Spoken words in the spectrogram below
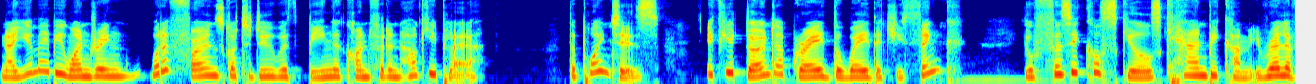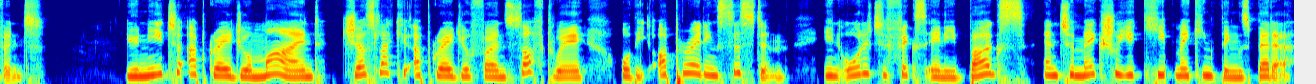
Now, you may be wondering what have phones got to do with being a confident hockey player? The point is, if you don't upgrade the way that you think, your physical skills can become irrelevant. You need to upgrade your mind just like you upgrade your phone software or the operating system in order to fix any bugs and to make sure you keep making things better.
